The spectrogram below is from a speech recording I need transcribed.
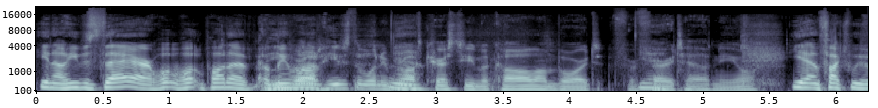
you know, he was there. What what what a I mean, brought, what a- he was the one who yeah. brought Kirsty MacColl on board for Yeah. Fairy Tale of New York. Yeah, in fact, we've a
